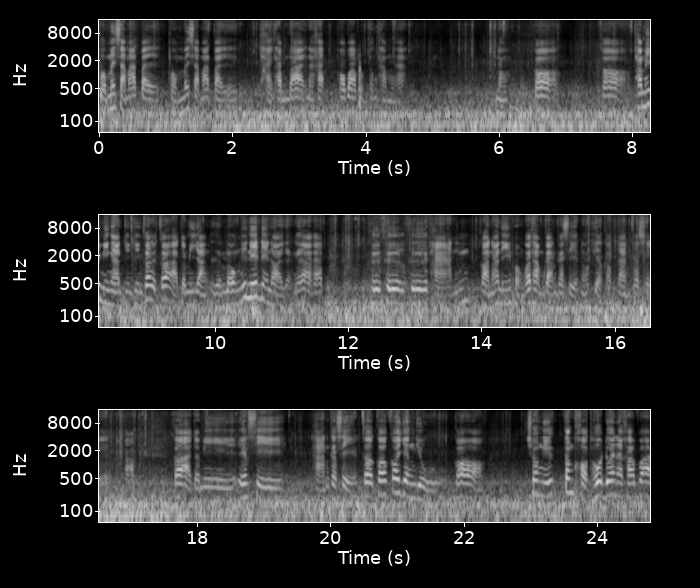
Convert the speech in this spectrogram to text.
ผมไม่สามารถไป ผมไม่สามารถไปถ่ายทำได้นะครับ เพราะว่าผมต้องทำงานเนาะก็ก็ถ้าไม่มีงานจริง ๆ ก็ก็อาจจะมีอย่างอื่นลงนิดๆหน่อยๆอย่างเงี้ยครับ คือคือคือฐานก่อนหน้านี้ผมก็ทำการเกษตรเนาะเกี่ยวกับการเกษตรนะครับ ก็อาจจะมี FC ฐานเกษตรก็ก็ก็ยังอยู่ก็ ช่วงนี้ต้องขอโทษด้วยนะครับว่า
